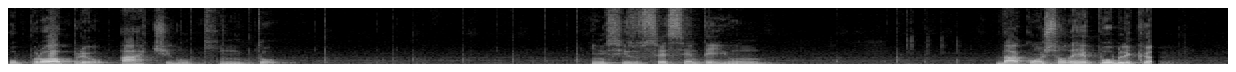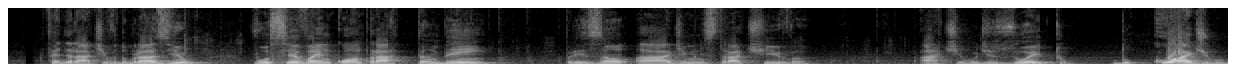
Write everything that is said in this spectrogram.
O próprio artigo 5 inciso 61 da Constituição da República Federativa do Brasil, você vai encontrar também prisão administrativa. Artigo 18 do Código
